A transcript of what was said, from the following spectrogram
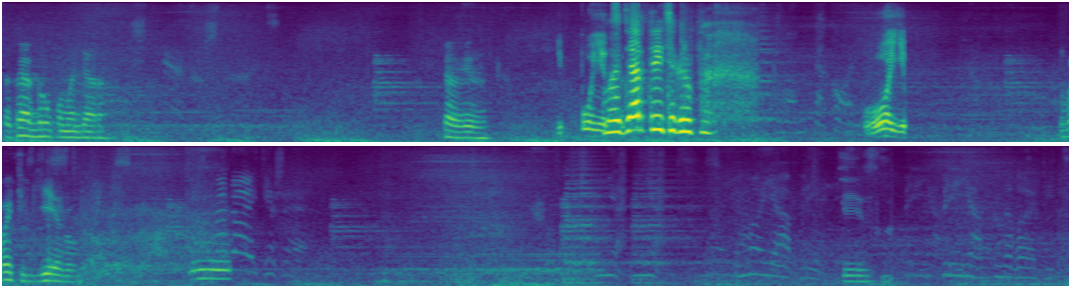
Какая группа Мадяра? Все, вижу. Японец. Мадяр третья группа. Как вам такое? О, яп... Давайте Геру. Прелесть. Из... Приятного аппетита.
